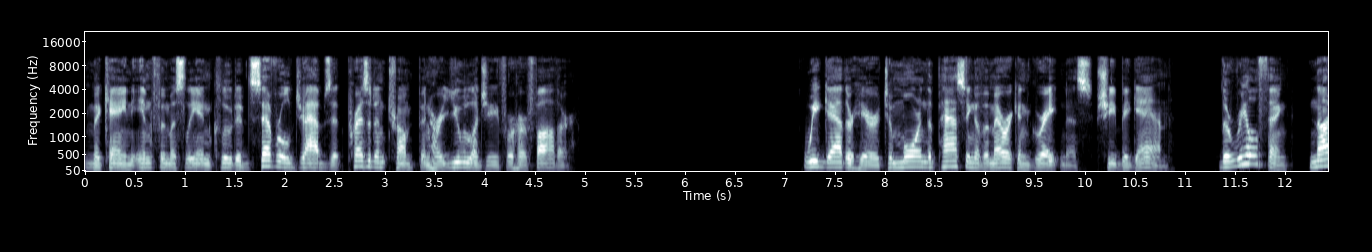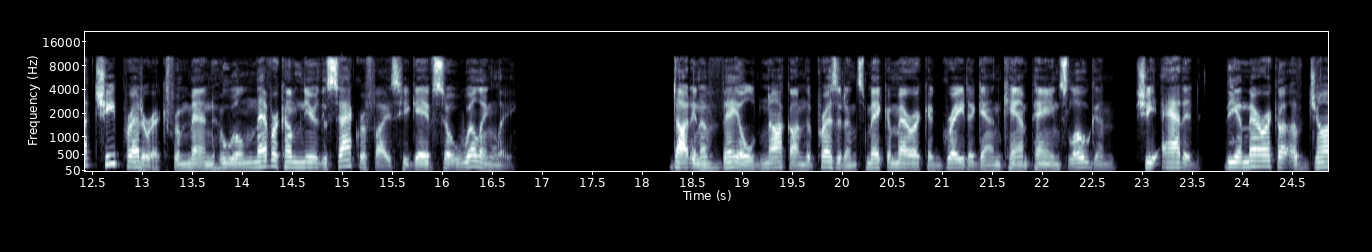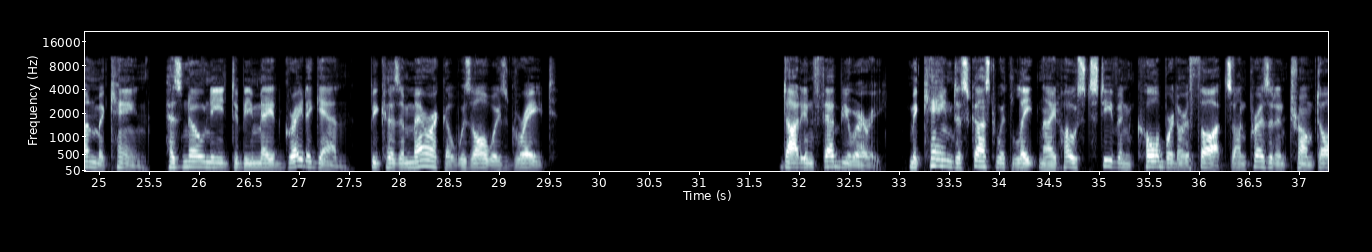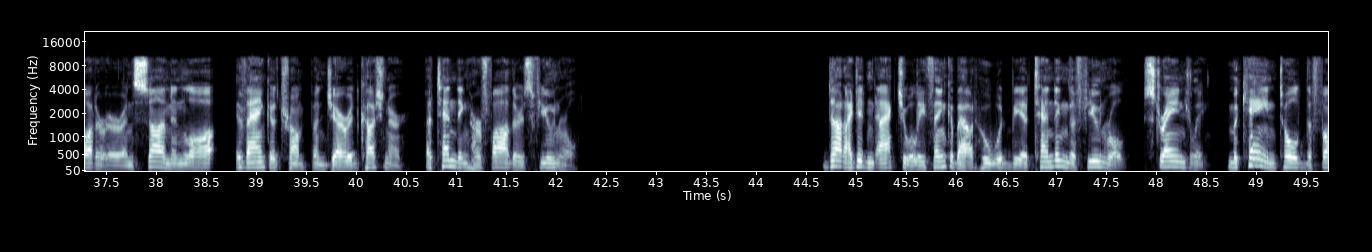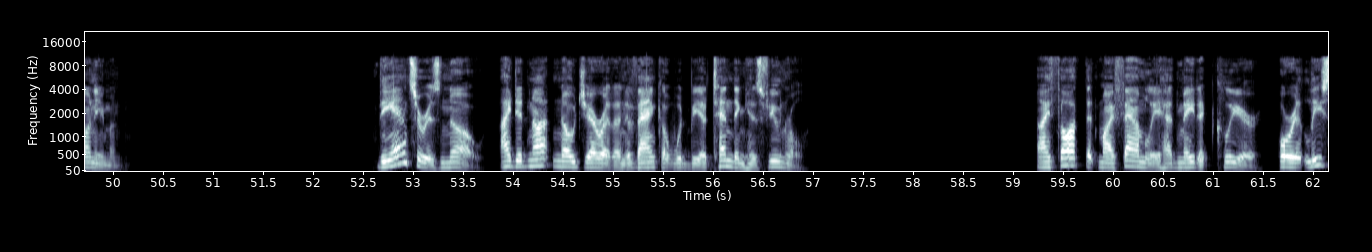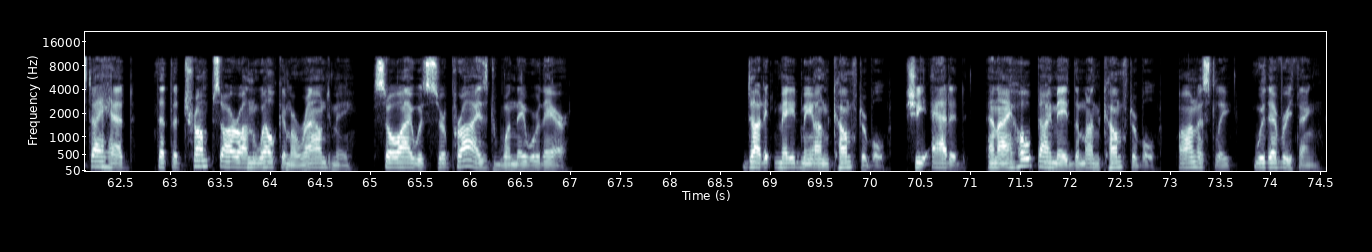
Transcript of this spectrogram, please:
McCain infamously included several jabs at President Trump in her eulogy for her father. We gather here to mourn the passing of American greatness, she began. The real thing, not cheap rhetoric from men who will never come near the sacrifice he gave so willingly. In a veiled knock on the president's Make America Great Again campaign slogan, she added, the America of John McCain has no need to be made great again because America was always great. In February, McCain discussed with late-night host Stephen Colbert her thoughts on President Trump's daughter and son-in-law, Ivanka Trump and Jared Kushner, attending her father's funeral. I didn't actually think about who would be attending the funeral, strangely, McCain told the Funnyman. The answer is no, I did not know Jared and Ivanka would be attending his funeral. I thought that my family had made it clear, or at least I had, that the Trumps are unwelcome around me, so I was surprised when they were there. It made me uncomfortable, she added, and I hoped I made them uncomfortable, honestly, with everything.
